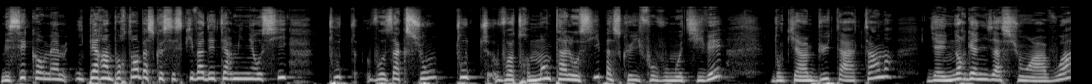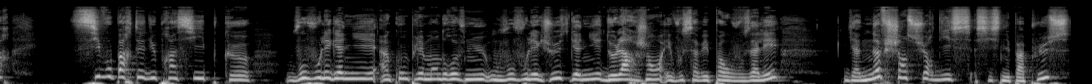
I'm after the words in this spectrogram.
mais c'est quand même hyper important parce que c'est ce qui va déterminer aussi toutes vos actions, tout votre mental aussi, parce qu'il faut vous motiver. Donc il y a un but à atteindre, il y a une organisation à avoir. Si vous partez du principe que vous voulez gagner un complément de revenu ou vous voulez juste gagner de l'argent et vous savez pas où vous allez, il y a 9 chances sur 10, si ce n'est pas plus,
